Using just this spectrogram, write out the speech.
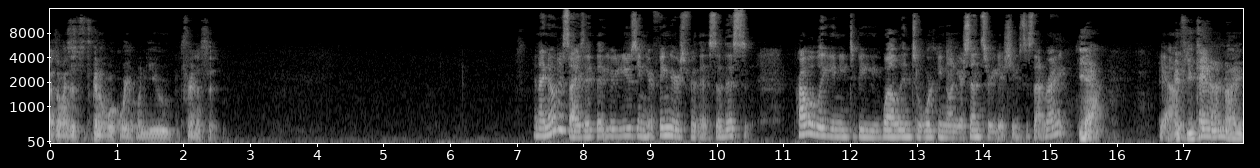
Otherwise, it's just gonna look weird when you finish it. And I notice, Isaac, that you're using your fingers for this. So this, probably you need to be well into working on your sensory issues. Is that right? Yeah. Yeah. If you can, I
